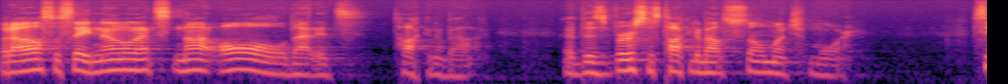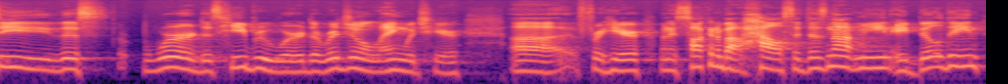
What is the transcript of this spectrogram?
But I also say, no, that's not all that it's talking about. That this verse is talking about so much more. See, this word, this Hebrew word, the original language here, uh, for here, when it's talking about house, it does not mean a building,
